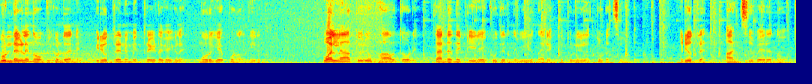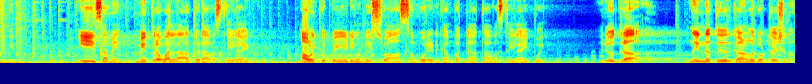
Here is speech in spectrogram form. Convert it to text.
ഗുണ്ടകളെ നോക്കിക്കൊണ്ട് തന്നെ രുദ്രനും മിത്രയുടെ കൈകളെ മുറുകെ പുണർന്നിരുന്നു. വല്ലാത്തൊരു ഭാവത്തോടെ തന്റെ നെറ്റിയിലേക്ക് ഉതിർന്നു വീഴുന്ന രക്തത്തുള്ളികളെ തുടച്ചുകൊണ്ട് രുദ്രൻ അഞ്ചു പേരെ നോക്കി നിന്നു. ഈ സമയം മിത്ര വല്ലാത്തൊരവസ്ഥയിലായിരുന്നു. അവൾക്ക് പേടി കൊണ്ട് ശ്വാസം പോലെ എടുക്കാൻ പറ്റാത്ത അവസ്ഥയിലായിപ്പോയി. രുദ്ര നിന്നെ തീർക്കാനുള്ള കൊട്ടേഷനാ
